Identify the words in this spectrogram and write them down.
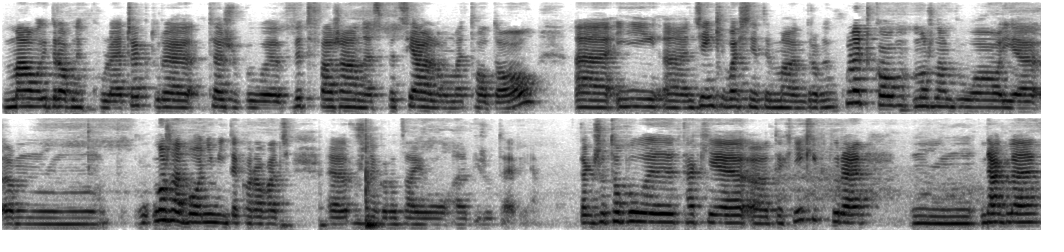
małych, drobnych kuleczek, które też były wytwarzane specjalną metodą. E, I e, dzięki właśnie tym małym, drobnym kuleczkom można było je, można było nimi dekorować e, różnego rodzaju biżuterię. Także to były takie techniki, które mm, nagle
